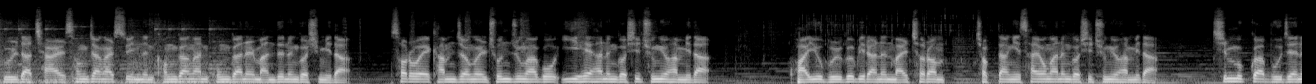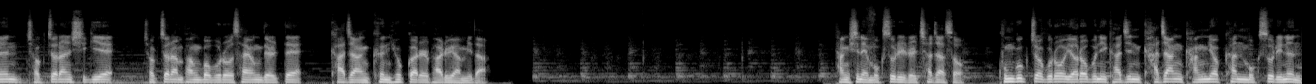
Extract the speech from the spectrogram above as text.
둘 다 잘 성장할 수 있는 건강한 공간을 만드는 것입니다. 서로의 감정을 존중하고 이해하는 것이 중요합니다. 과유불급이라는 말처럼 적당히 사용하는 것이 중요합니다. 침묵과 부재는 적절한 시기에 적절한 방법으로 사용될 때 가장 큰 효과를 발휘합니다. 당신의 목소리를 찾아서 궁극적으로 여러분이 가진 가장 강력한 목소리는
